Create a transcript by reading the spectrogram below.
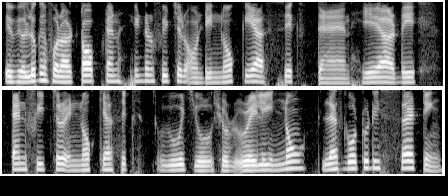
if you're looking for a top 10 hidden feature on the Nokia 6 then here are the 10 feature in Nokia 6 which you should really know. Let's go to the setting.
